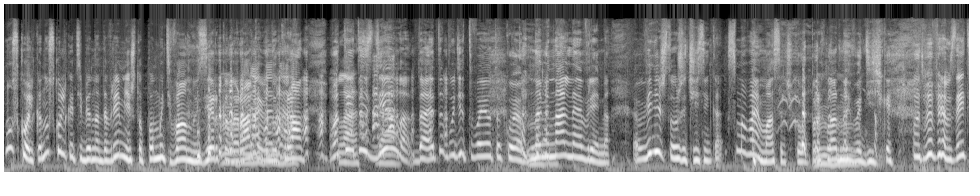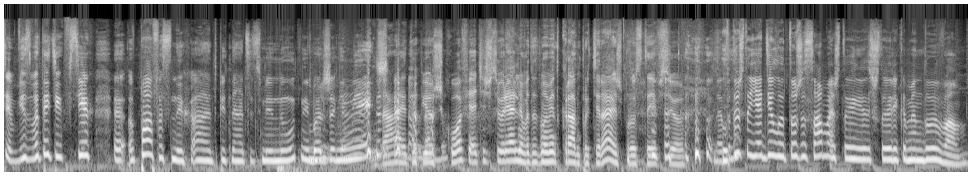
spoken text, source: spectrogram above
ну сколько? Ну сколько тебе надо времени, чтобы помыть ванну, зеркало, раковину, кран? Вот ты это сделала? Да, это будет твое такое номинальное время. Видишь, что уже чистенько? Смывай масочку прохладной водичкой. Вот вы прям, знаете, без вот этих всех э, пафосных а, 15 минут, ни больше, ни меньше. Да, и ты пьешь кофе, а чаще всего реально в этот момент кран протираешь просто и все. Потому что я делаю то же самое, что и, что и рекомендую вам.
